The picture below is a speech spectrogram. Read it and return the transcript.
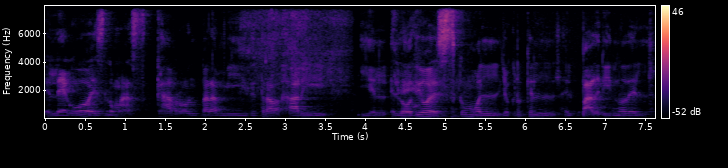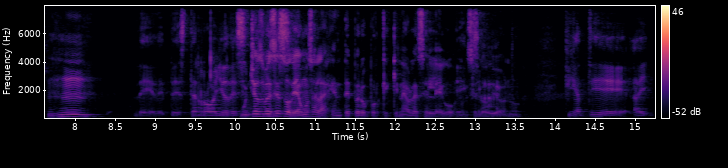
el ego es lo más cabrón para mí de trabajar y, y el, el odio es como el, yo creo que el, el padrino del... de, de, este rollo de... Muchas veces odiamos a la gente, pero porque quien habla es el ego, es el odio, ¿no? Fíjate, hay,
